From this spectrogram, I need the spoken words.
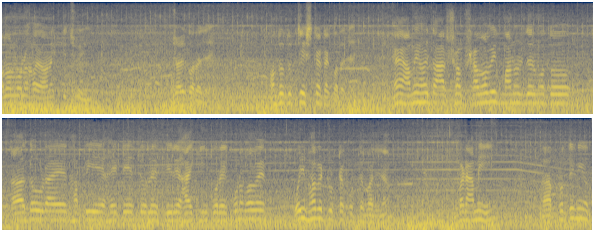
আমার মনে হয় অনেক কিছুই জয় করা যায়। অন্তত চেষ্টাটা করা যায়। হ্যাঁ আমি হয়তো আর সব স্বাভাবিক মানুষদের মতো দৌড়ায়, ধাপিয়ে, হেঁটে, চলে, ফিরে, হাইকিং করে কোনোভাবে ওইভাবে ট্যুরটা করতে পারি না। বাট আমি প্রতিনিয়ত,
